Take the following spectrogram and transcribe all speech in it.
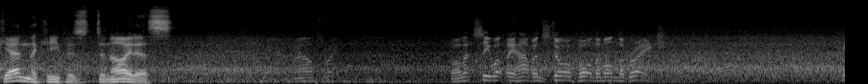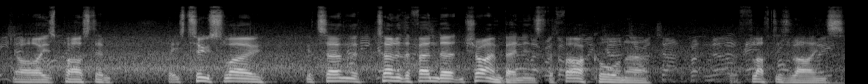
Again, the keeper's denied us. Well, let's see what they have in store for them on the break. Oh, he's past him, but he's too slow. You turn the turn the defender and try and bend into the far corner. It fluffed his lines.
